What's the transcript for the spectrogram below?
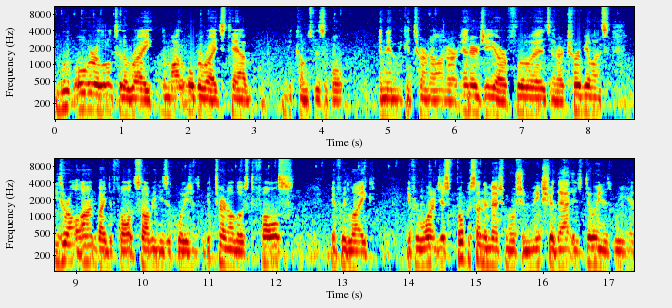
move over a little to the right, the model overrides tab becomes visible. And then we can turn on our energy, our fluids, and our turbulence. These are all on by default, solving these equations. We could turn all those to false if we like. If we want to just focus on the mesh motion, make sure that is doing as we had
